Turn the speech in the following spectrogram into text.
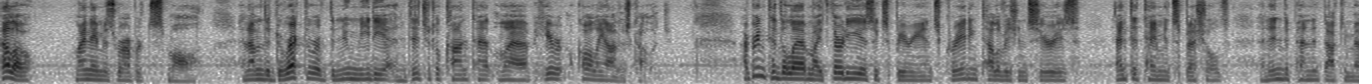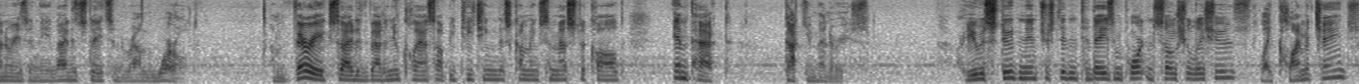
Hello, my name is Robert Small, and I'm the director of the New Media and Digital Content Lab here at Macaulay Honors College. I bring to the lab my 30 years experience creating television series, entertainment specials, and independent documentaries in the United States and around the world. I'm very excited about a new class I'll be teaching this coming semester called Impact Documentaries. Are you a student interested in today's important social issues like climate change,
